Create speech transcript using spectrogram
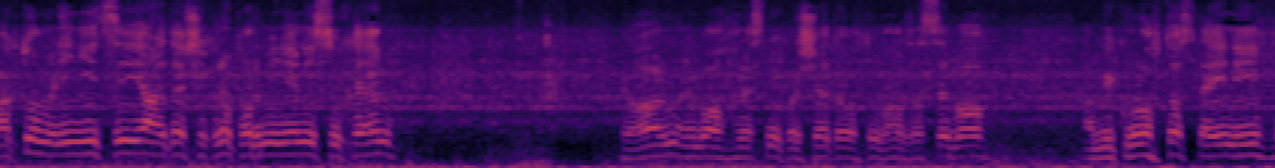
Pak tu mlínici, ale to je všechno podmíněný suchem. Jo, nebo nesmí pršet, to tu mám za sebou. A Mikulov to stejný.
